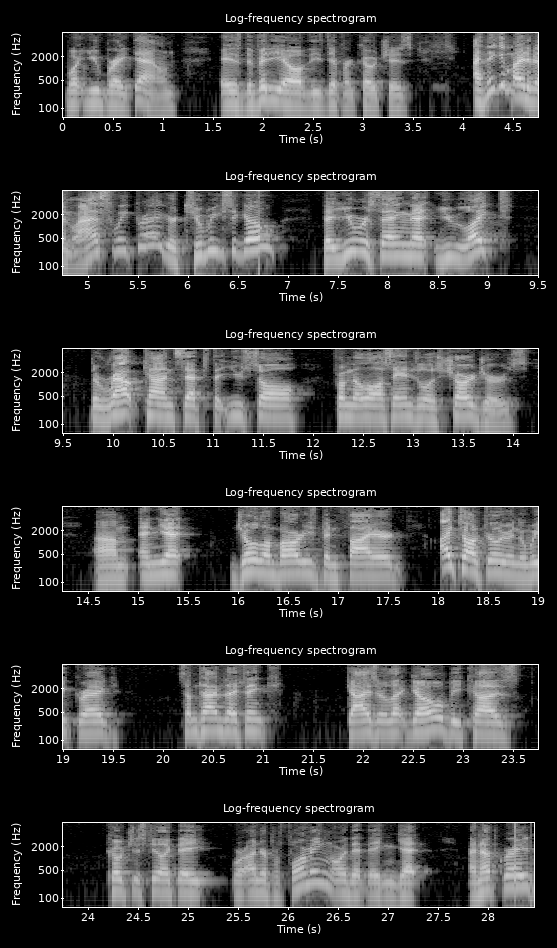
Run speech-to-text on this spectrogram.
what you break down is the video of these different coaches. I think it might have been last week, Greg, or 2 weeks ago that you were saying that you liked the route concepts that you saw from the Los Angeles Chargers. Um, and yet Joe Lombardi's been fired. I talked earlier in the week, Greg. Sometimes I think guys are let go because coaches feel like they were underperforming or that they can get an upgrade.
